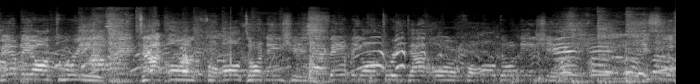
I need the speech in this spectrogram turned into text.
FamilyOn3.org for all donations. FamilyOn3.org for all donations. This is a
